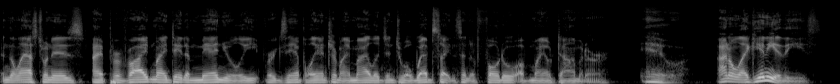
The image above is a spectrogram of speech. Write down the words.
And the last one is I provide my data manually. For example, I enter my mileage into a website and send a photo of my odometer. Ew. I don't like any of these.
